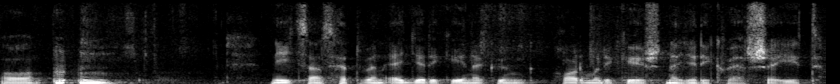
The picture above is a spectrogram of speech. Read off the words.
a 471. énekünk harmadik és negyedik verseit.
